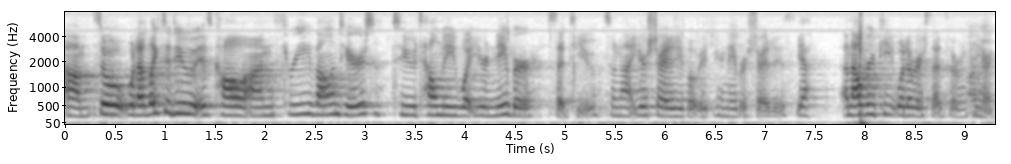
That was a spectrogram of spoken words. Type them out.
Um, so what I'd like to do is call on three volunteers to tell me what your neighbor said to you. So not your strategy, but your neighbor's strategy is. Yeah, and I'll repeat whatever said so everyone can hear.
